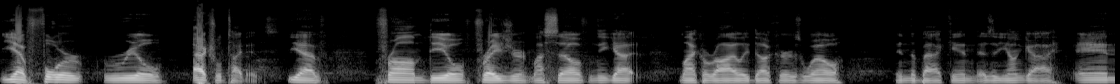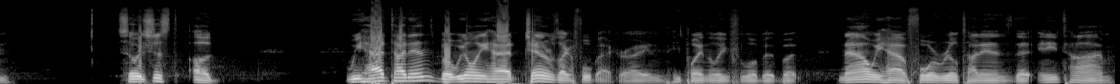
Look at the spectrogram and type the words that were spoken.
you have four real actual tight ends. You have Fromm, Deal, Frazier, myself, and then you got Micah Riley, Ducker as well in the back end as a young guy. And so it's just a we had tight ends, but we only had Chandler was like a fullback, right? And he played in the league for a little bit. But now we have four real tight ends that anytime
